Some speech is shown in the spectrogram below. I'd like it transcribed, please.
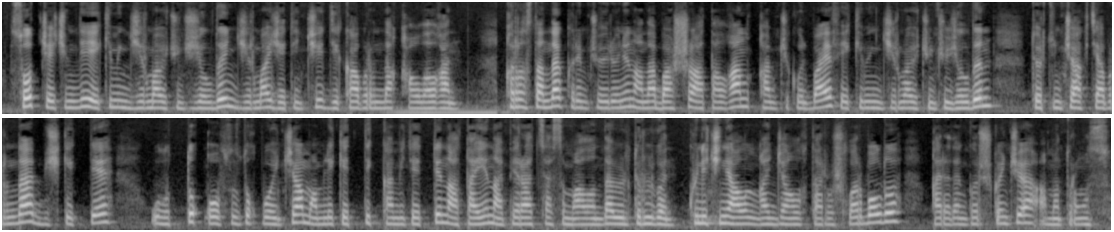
Сот чечимди эки миң жыйырма үчүнчү жылдын жыйырма жетинчи декабрында кабыл алган кыргызстанда крим чөйрөнүн ана башы аталган камчы көлбаев эки миң жыйырма үчүнчү жылдын төртүнчү октябрында бишкекте улуттук коопсуздук боюнча мамлекеттик комитеттин атайын операциясы маалында өлтүрүлгөн күн ичине алынган жаңылыктар ушулар болду кайрадан көрүшкөнчө аман туруңуз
